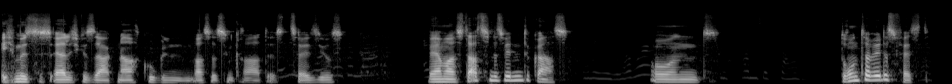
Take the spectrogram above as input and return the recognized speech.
Ich müsste es ehrlich gesagt nachgoogeln, was es in Grad ist, Celsius. Wärmer als das und es wird into Gas. Und drunter wird es fest.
